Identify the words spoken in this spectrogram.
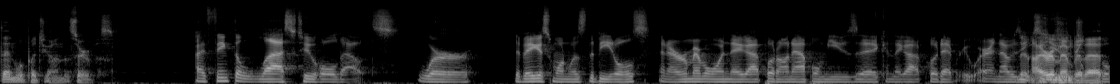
then we'll put you on the service. I think the last two holdouts were the biggest one was the Beatles, and I remember when they got put on Apple Music and they got put everywhere, and that was. I remember that.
